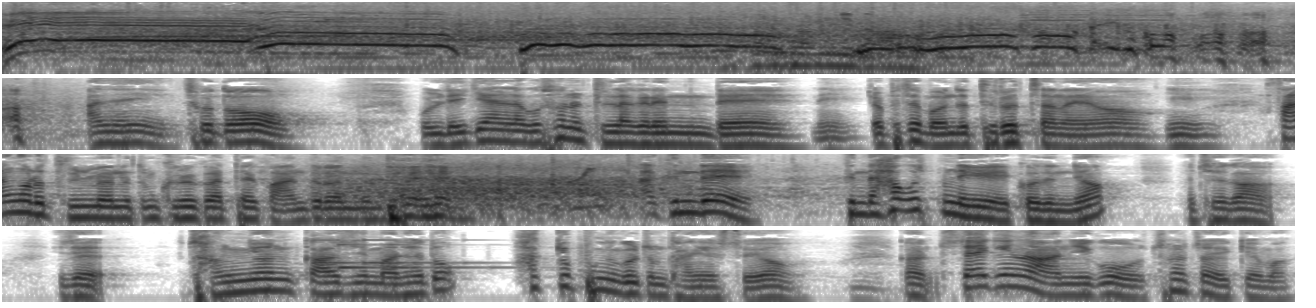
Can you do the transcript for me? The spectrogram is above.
예! 우! 우! 감사합니다. 아이고. 아니, 저도 뭘 얘기하려고 손을 들라 그랬는데 네. 옆에서 먼저 들었잖아요. 예. 쌍으로 들면은 좀 그럴 것 같아서 안 들었는데. 아, 근데, 근데 하고 싶은 얘기가 있거든요. 제가 이제 작년까지만 해도 학교 폭력을 좀 당했어요. 그러니까 세게는 아니고 철저 이렇게 막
